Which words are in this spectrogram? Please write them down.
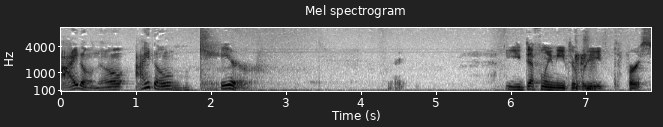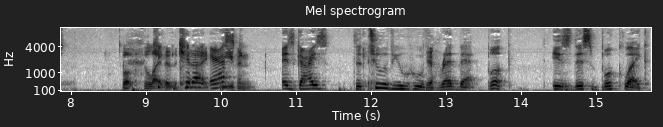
I don't know. I don't mm-hmm. care. You definitely need to read the first book, The Light Can- of the can Jedi. I ask- even as guys, the two of you who've Yeah. read that book, is mm-hmm. this book like,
